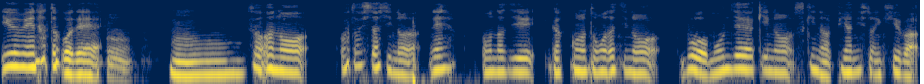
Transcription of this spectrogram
有名なとこで、うん。そう、あの、私たちのね、同じ学校の友達の某もんじゃ焼きの好きなピアニストに聞けば、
